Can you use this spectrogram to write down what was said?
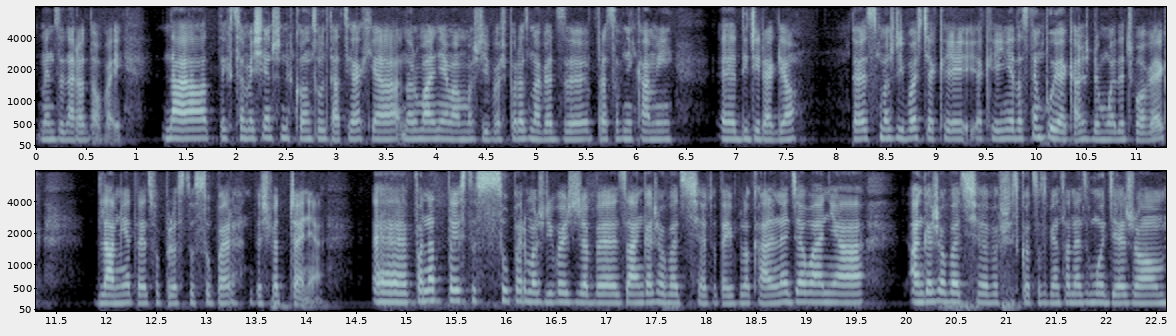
międzynarodowej. Na tych comiesięcznych konsultacjach ja normalnie mam możliwość porozmawiać z pracownikami e, DG Regio. To jest możliwość, jakiej, jakiej nie dostępuje każdy młody człowiek. Dla mnie to jest po prostu super doświadczenie. E, Ponadto jest to super możliwość, żeby zaangażować się tutaj w lokalne działania, angażować się we wszystko, co związane z młodzieżą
